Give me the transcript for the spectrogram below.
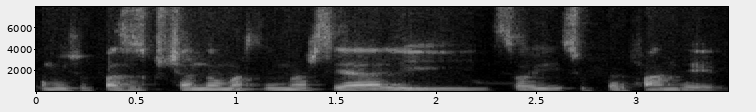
con mis papás escuchando Martín Marcial y soy súper fan de él.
